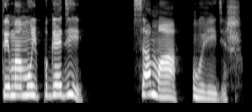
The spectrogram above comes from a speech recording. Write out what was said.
«Ты, мамуль, погоди, сама увидишь».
